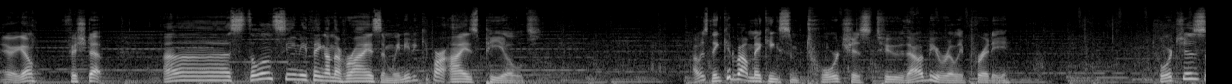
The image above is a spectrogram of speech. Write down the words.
There we go. Fished up. Uh, still don't see anything on the horizon. We need to keep our eyes peeled. I was thinking about making some torches too. That would be really pretty. Torches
